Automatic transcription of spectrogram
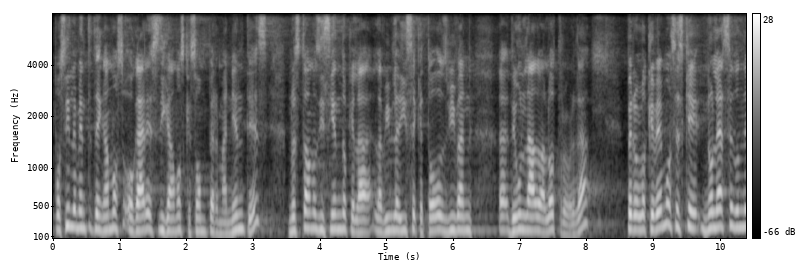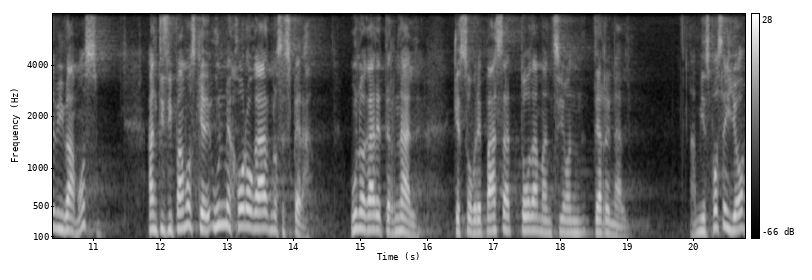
posiblemente tengamos hogares, digamos, que son permanentes, no estamos diciendo que la, Biblia dice que todos vivan uh, de un lado al otro, ¿verdad? Pero lo que vemos es que no le hace donde vivamos, anticipamos que un mejor hogar nos espera, un hogar eternal que sobrepasa toda mansión terrenal. A mi esposa y yo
